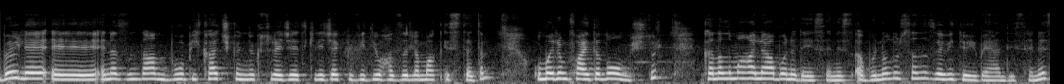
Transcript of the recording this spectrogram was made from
Böyle e, en azından bu birkaç günlük süreci etkileyecek bir video hazırlamak istedim. Umarım faydalı olmuştur. Kanalıma hala abone değilseniz, abone olursanız ve videoyu beğendiyseniz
